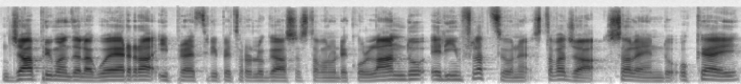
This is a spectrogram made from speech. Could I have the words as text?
Già prima della guerra i prezzi di petrolio e gas stavano decollando e l'inflazione stava già salendo, ok?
